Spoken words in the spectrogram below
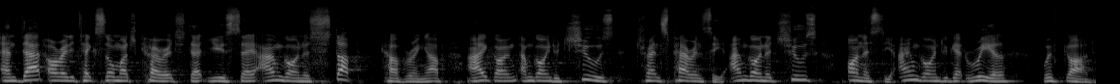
and that already takes so much courage that you say, I'm going to stop covering up. I going, I'm going to choose transparency. I'm going to choose honesty. I'm going to get real with God.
